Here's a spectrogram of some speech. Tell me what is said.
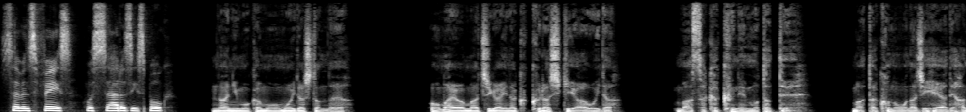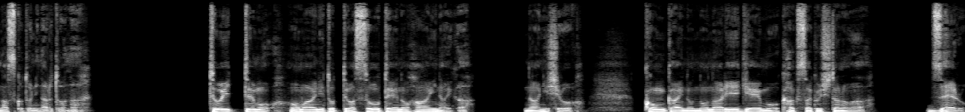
Seven's face was sad as he spoke. 何もかも思い出したんだよ。お前は間違いなく倉敷葵だ。まさか9年も経って、またこの同じ部屋で話すことになるとはな。と言っても、お前にとっては想定の範囲内か。何しろ、今回のノナリーゲームを画策したのは、ゼロ。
